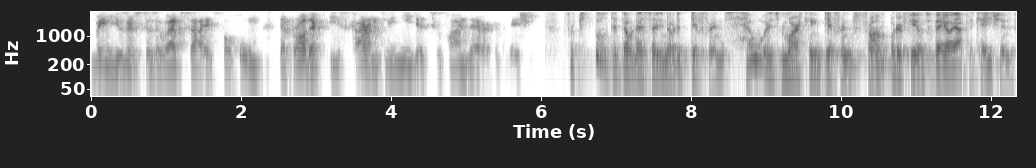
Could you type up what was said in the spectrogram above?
bring users to the website for whom the product is currently needed to find their recommendation For people that don't necessarily know the difference, how is marketing different from other fields of AI application?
